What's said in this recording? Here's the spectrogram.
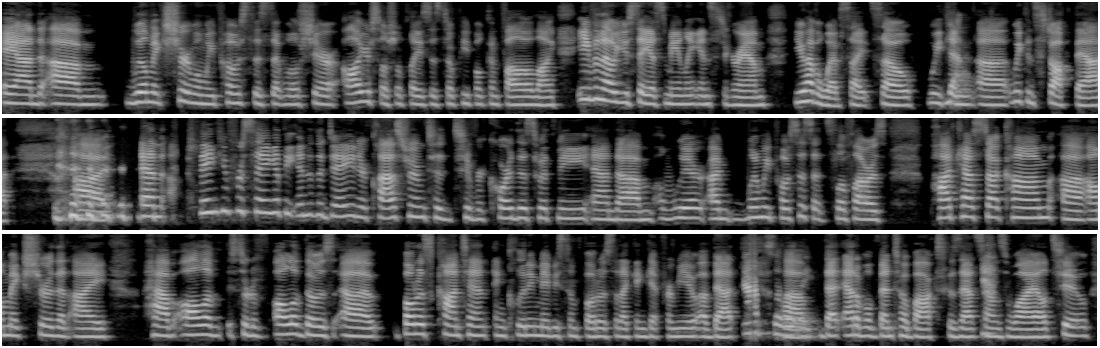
and um, we'll make sure when we post this that we'll share all your social places so people can follow along. Even though you say it's mainly Instagram, you have a website, so we can yeah. uh, we can stalk that. Uh, and thank you for saying at the end of the day in your classroom to to record this with me. And um, we're I'm, when we post this at slowflowerspodcast.com, uh, I'll make sure that I have all of sort of all of those uh, bonus content, including maybe some photos that I can get from you of that absolutely uh, that edible bento box because that sounds wild too.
